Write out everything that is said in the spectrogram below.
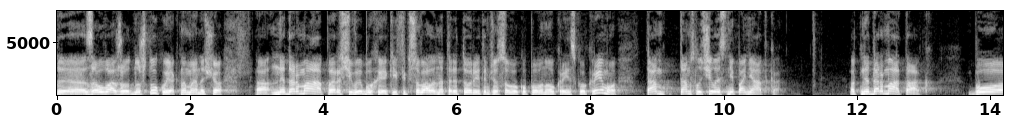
е, зауважу одну штуку, як на мене, що. е, Не дарма перші вибухи, які фіксували на території тимчасово окупованого українського Криму, там, там случилась непонятка. От не дарма так. Бо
